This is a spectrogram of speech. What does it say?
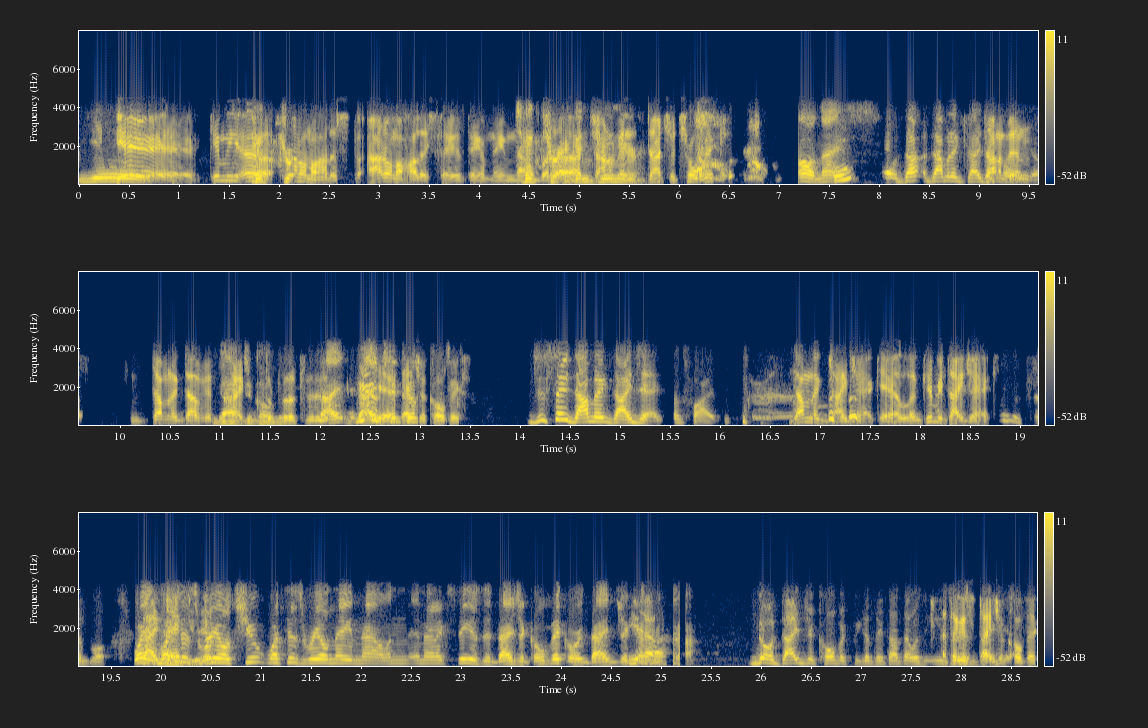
yeah. Yeah, give me. Uh, I don't know how to. I don't know how they say his damn name now. Take but Dragon uh, Jonathan Jr.. Dachachovic. Oh, nice. Who? Oh, Do- Dominic Dijakovic. Donovan. Dominic David. Dijakovic. Dijakovic. Just say Dominic Dijak. That's fine. Dominic Dijak. Yeah, look, give me Dijak. Simple. Wait, Dijak, what's his real shoot? What's his real name now in, in NXT? Is it Dijakovic or Dijakovic? Yeah. No, Dijakovic because they thought that was easier. I think it's. Dijakovic.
